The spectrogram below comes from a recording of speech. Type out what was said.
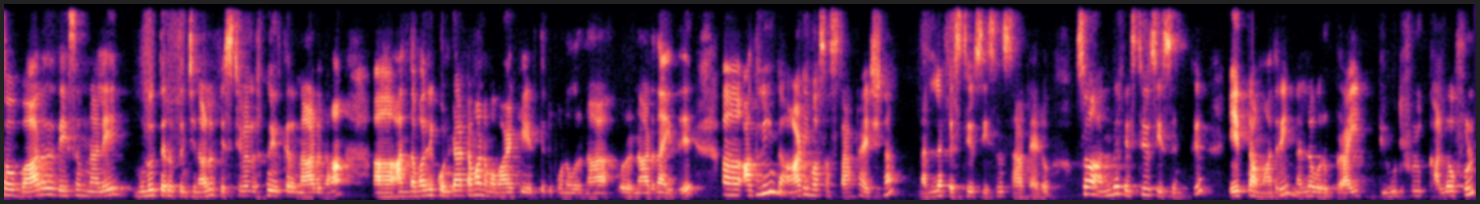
ஸோ பாரத தேசம்னாலே முந்நூற்றறுபத்தஞ்சு நாளும் ஃபெஸ்டிவல் இருக்கிற நாடு தான் அந்த மாதிரி கொண்டாட்டமாக நம்ம வாழ்க்கையை எடுத்துகிட்டு போன ஒரு நா ஒரு நாடு தான் இது அதுலேயும் இந்த ஆடி மாதம் ஸ்டார்ட் ஆயிடுச்சுன்னா நல்ல ஃபெஸ்டிவ் சீசன் ஸ்டார்ட் ஆகிடும் ஸோ அந்த ஃபெஸ்டிவ் சீசனுக்கு ஏற்ற மாதிரி நல்ல ஒரு பிரைட் பியூட்டிஃபுல் கலர்ஃபுல்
